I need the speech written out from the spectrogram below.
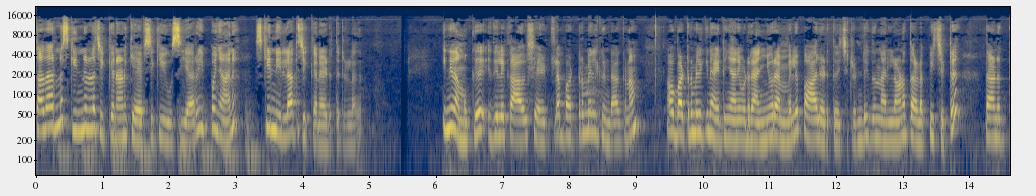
സാധാരണ സ്കിന്നുള്ള ചിക്കനാണ് കെ എഫ് സിക്ക് യൂസ് ചെയ്യാറ്. ഇപ്പോൾ ഞാൻ സ്കിൻ ഇല്ലാത്ത ചിക്കനാണ് എടുത്തിട്ടുള്ളത്. ഇനി നമുക്ക് ഇതിലേക്ക് ആവശ്യമായിട്ടുള്ള ബട്ടർ മിൽക്ക് ഉണ്ടാക്കണം. അപ്പോൾ ബട്ടർ മിൽക്കിനായിട്ട് ഞാനിവിടെ ഒരു അഞ്ഞൂറ് എം എൽ പാലെടുത്ത് വെച്ചിട്ടുണ്ട്. ഇത് നല്ലോണം തിളപ്പിച്ചിട്ട് തണുത്ത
